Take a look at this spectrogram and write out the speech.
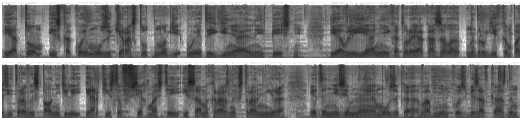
и о том, из какой музыки растут ноги у этой гениальной песни, и о влиянии, которое оказало на других композиторов, исполнителей и артистов всех мастей и самых разных стран мира. Это неземная музыка в обнимку с безотказным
